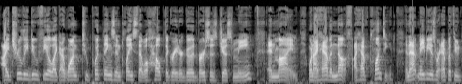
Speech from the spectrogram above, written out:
I truly do feel like I want to put things in place place that will help the greater good versus just me and mine. When I have enough, I have plenty. And that maybe is where empathy,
